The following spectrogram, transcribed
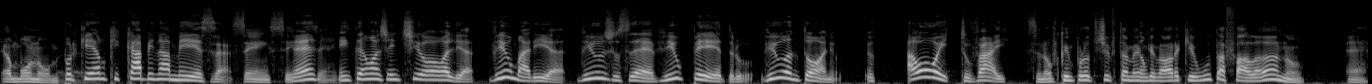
é um bom número. porque é o que cabe na mesa. Sim, sim, né? sim. Então a gente olha, viu Maria, viu José, viu Pedro, viu Antônio? Eu, a oito, vai. Senão fica improdutivo também, Não. porque na hora que um tá falando, É.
